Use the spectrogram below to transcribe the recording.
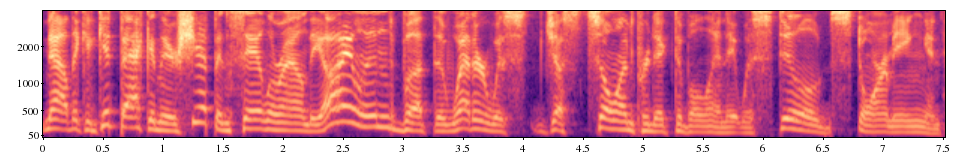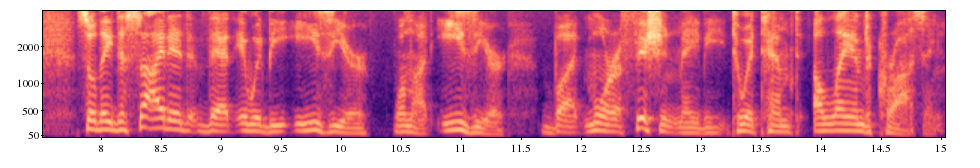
Now, they could get back in their ship and sail around the island, but the weather was just so unpredictable and it was still storming. And so they decided that it would be easier, well, not easier, but more efficient maybe, to attempt a land crossing.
